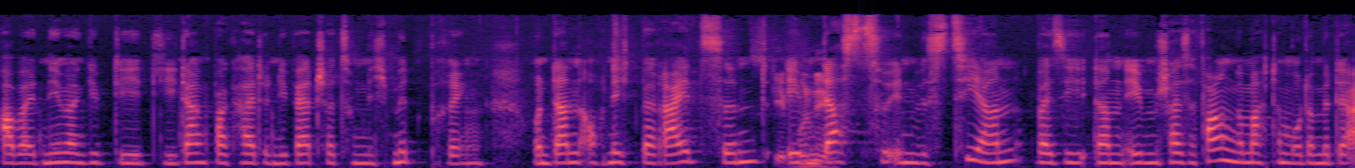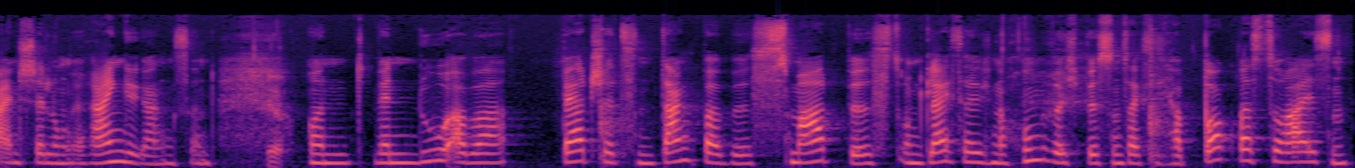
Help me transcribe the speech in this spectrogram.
Arbeitnehmer gibt, die die Dankbarkeit und die Wertschätzung nicht mitbringen und dann auch nicht bereit sind, das eben das zu investieren, weil sie dann eben scheiß Erfahrungen gemacht haben oder mit der Einstellung reingegangen sind. Ja. Und wenn du aber wertschätzend, dankbar bist, smart bist und gleichzeitig noch hungrig bist und sagst, ich habe Bock, was zu reißen,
